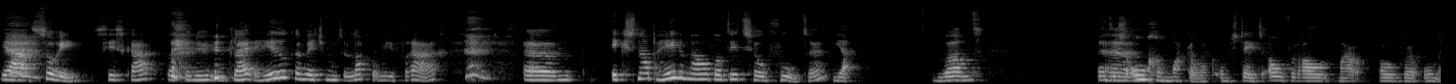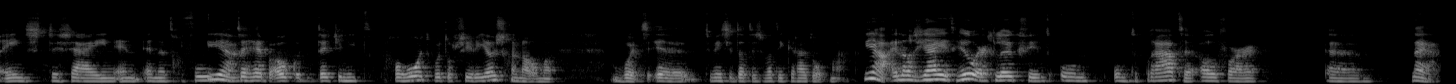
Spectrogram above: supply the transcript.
ja sorry Siska, dat we nu een klein, heel klein beetje moeten lachen om je vraag. Ehm, ik snap helemaal dat dit zo voelt, hè? Ja. Want Het is Eh. ongemakkelijk om steeds overal maar over oneens te zijn. En, en het gevoel Ja. te hebben ook dat je niet gehoord wordt of serieus genomen wordt. Eh, tenminste, dat is wat ik eruit opmaak. Ja, en als jij het heel erg leuk vindt om, om te praten over, ehm, nou ja,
